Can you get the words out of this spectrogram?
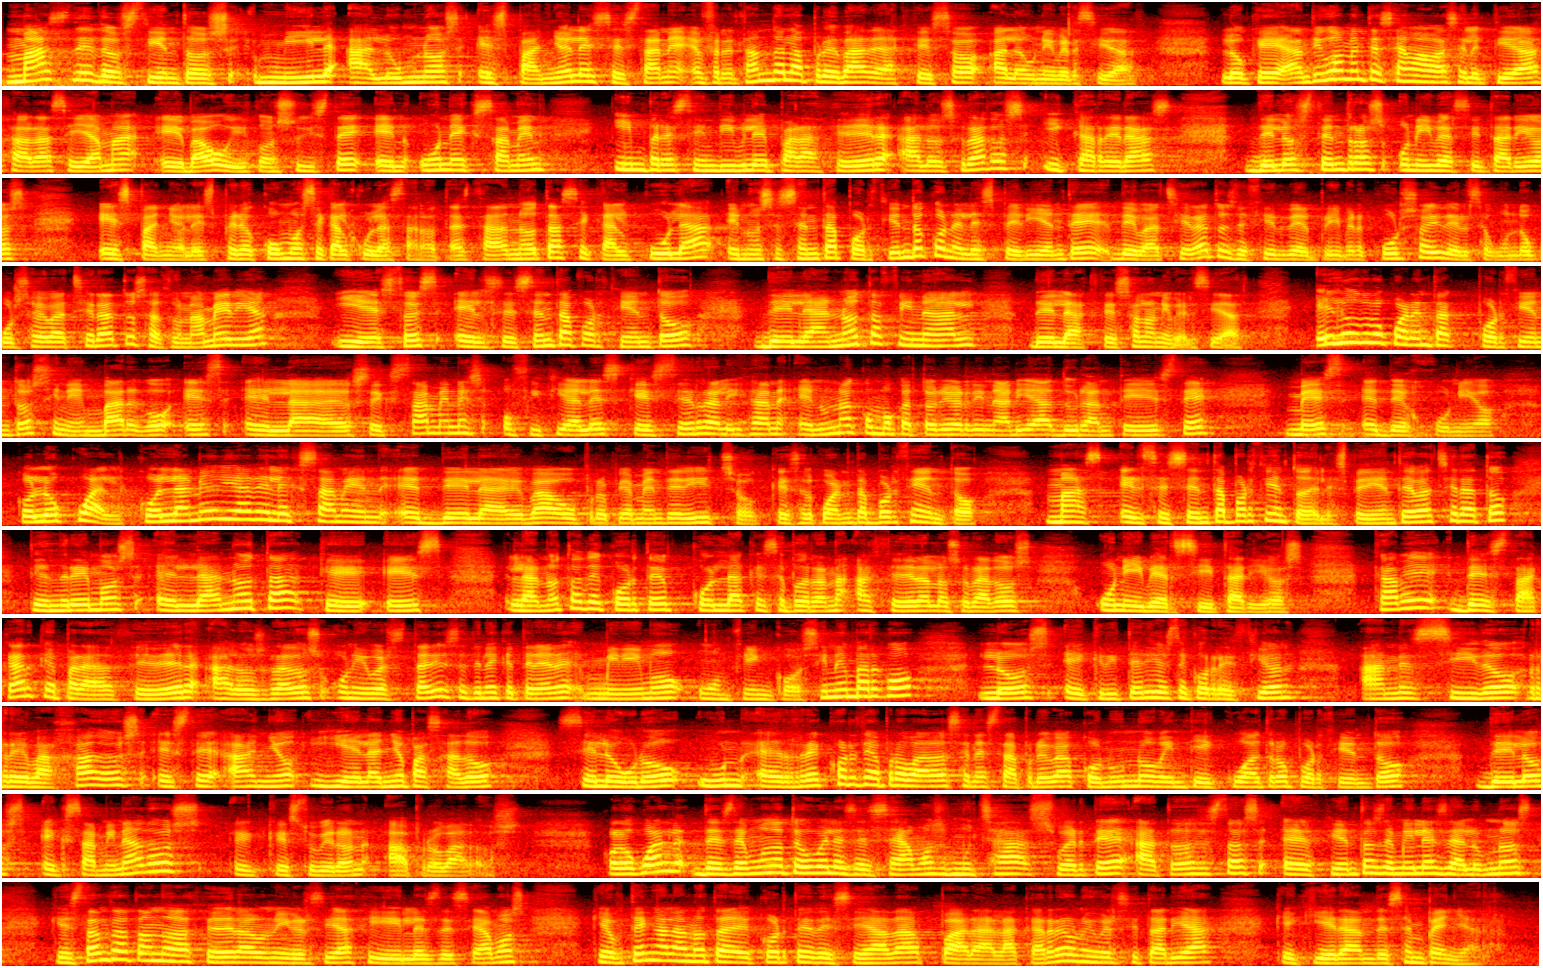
Más de 200.000 alumnos españoles se están enfrentando a la prueba de acceso a la universidad. Lo que antiguamente se llamaba selectividad ahora se llama EBAU y consiste en un examen imprescindible para acceder a los grados y carreras de los centros universitarios españoles. Pero ¿cómo se calcula esta nota? Esta nota se calcula en un 60% con el expediente de bachillerato, es decir, del primer curso y del segundo curso de bachillerato se hace una media y esto es el 60% de la nota final del acceso a la universidad. Otro 40%, sin embargo, es los exámenes oficiales que se realizan en una convocatoria ordinaria durante este mes de junio. Con lo cual, con la media del examen eh, de la EBAU propiamente dicho, que es el 40%, más el 60% del expediente de bachillerato, tendremos eh, la nota que es la nota de corte con la que se podrán acceder a los grados universitarios. Cabe destacar que para acceder a los grados universitarios se tiene que tener mínimo un 5. Sin embargo, los eh, criterios de corrección han sido rebajados este año y el año pasado se logró un récord de aprobados en esta prueba con un 94% de los examinados eh, que estuvieron aprobados. Con lo cual, desde Mundo TV les deseamos mucha suerte a todos estos eh, cientos de miles de alumnos que están tratando de acceder a la universidad y les deseamos que obtengan la nota de corte deseada para la carrera universitaria que quieran desempeñar.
